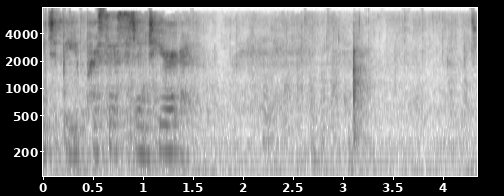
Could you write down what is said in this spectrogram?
need to be persistent here to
